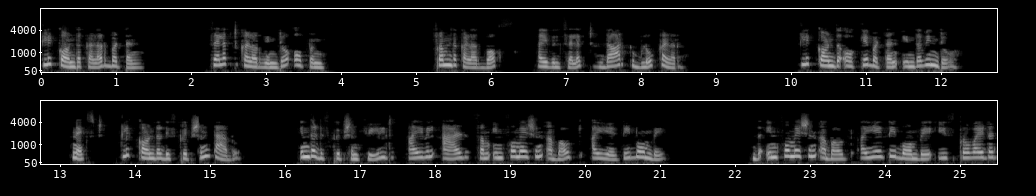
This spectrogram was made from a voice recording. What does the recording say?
click on the color button. Select color window opens. From the color box, I will select dark blue color. Click on the OK button in the window. Next, click on the description tab. In the description field, I will add some information about IIT Bombay. The information about IIT Bombay is provided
